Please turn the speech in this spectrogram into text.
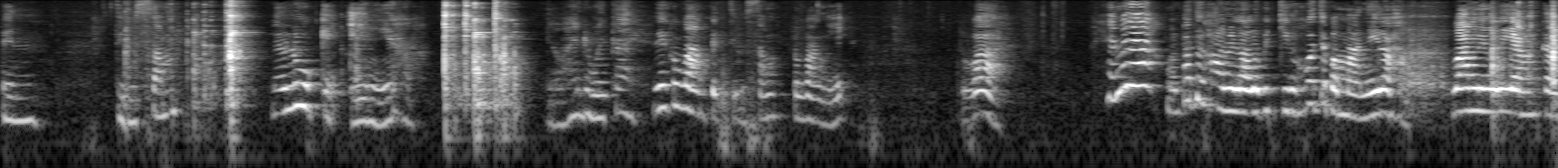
เป็นติ่มซ้ำแล้วลูกแกะเองอย่างนี้ค่ะ เดี๋ยวให้ดูใกล้ นี่ก็วางเป็นติ่มซ้ำระวังนี้ หรือว่า เห็นไหมนะเหมือนพัตตาคารเวลาเราไปกินเขาก็จะประมาณนี้แหละค่ะ วางเรียงๆกัน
